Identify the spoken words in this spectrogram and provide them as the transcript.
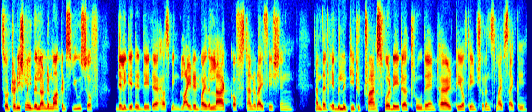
So traditionally, the London market's use of delegated data has been blighted by the lack of standardization and that ability to transfer data through the entirety of the insurance lifecycle.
